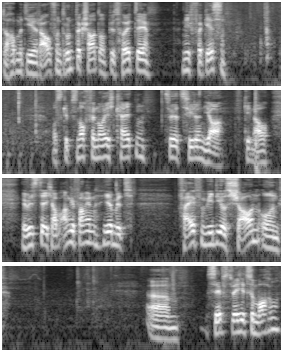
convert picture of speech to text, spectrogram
Da haben wir die rauf und runter geschaut und bis heute nicht vergessen. Was gibt es noch für Neuigkeiten zu erzählen? Ja, genau. Ihr wisst ja, ich habe angefangen hier mit Pfeifenvideos schauen und ähm, selbst welche zu machen.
